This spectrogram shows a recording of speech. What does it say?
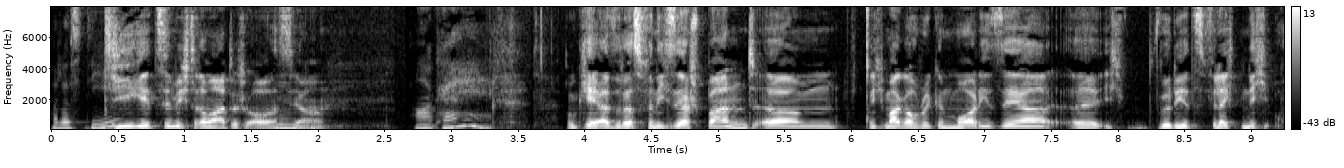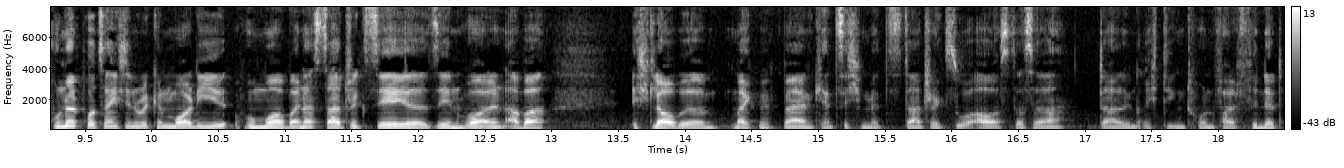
War das die? Die geht ziemlich dramatisch aus, mhm. ja. Okay. Okay, also das finde ich sehr spannend. Ähm, ich mag auch Rick and Morty sehr. Äh, ich würde jetzt vielleicht nicht hundertprozentig den Rick and Morty Humor bei einer Star Trek Serie sehen wollen, aber ich glaube, Mike McMahon kennt sich mit Star Trek so aus, dass er da den richtigen Tonfall findet.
